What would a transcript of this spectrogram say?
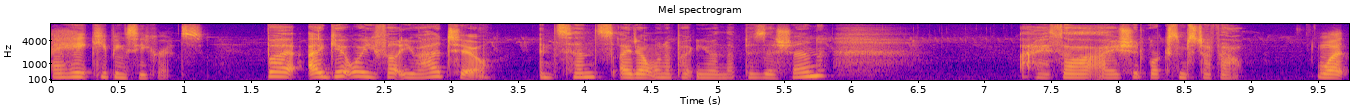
I hate keeping secrets. But I get why you felt you had to. And since I don't want to put you in that position, I thought I should work some stuff out. What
